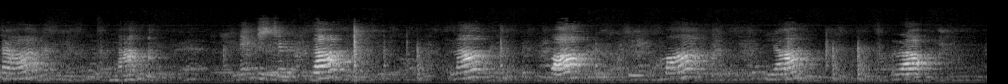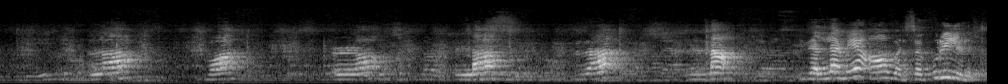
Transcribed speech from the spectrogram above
டா, நா. Next, தா, நா, பா, மா, யா, ரா, லா, வா, லா, லா, ரா, நா. இது எல்லாமே ஆ வரிசை குறியில் எழுத்து.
